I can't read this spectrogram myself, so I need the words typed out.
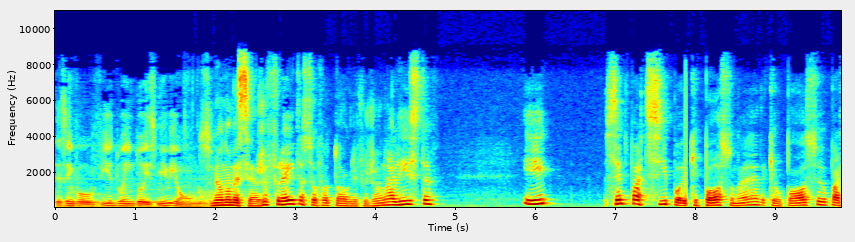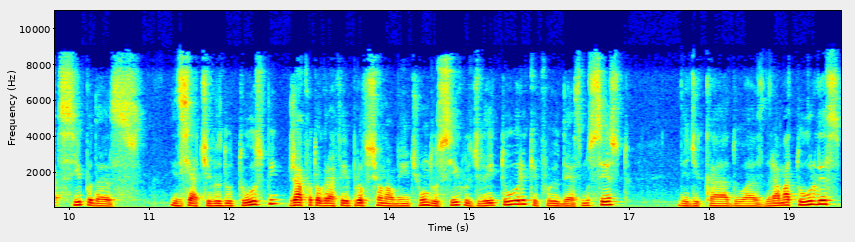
desenvolvido em 2011. Meu nome é Sérgio Freitas, sou fotógrafo e jornalista e sempre participo, que posso, né, que eu posso, eu participo das iniciativas do TUSP. Já fotografei profissionalmente um dos ciclos de leitura, que foi o 16º, dedicado às dramaturgas.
